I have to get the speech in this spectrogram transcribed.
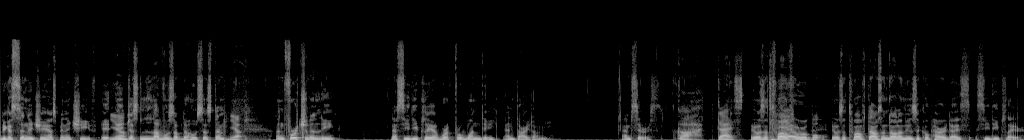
Because synergy has been achieved. It, Yeah. it just levels up the whole system. Yeah. Unfortunately, that CD player worked for one day and died on me. I'm serious. God, that's It was a twelve. terrible. It was a twelve thousand dollar musical paradise CD player.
